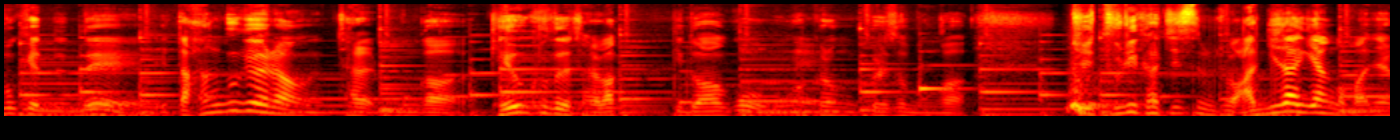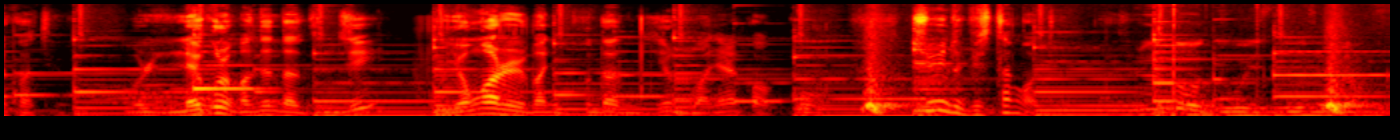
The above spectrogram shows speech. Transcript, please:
주목했는데 일단 한국이 형이랑 잘 뭔가 개그 코드가 잘 맞기도 하고 뭔가 그런 그래서 뭔가 저희 둘이 같이 있으면 좀 아기자기한 거 많이 할 것 같아요. 뭐 레고를 만든다든지 뭐 영화를 많이 본다든지 이런 거 많이 할 것 같고 취미도 비슷한 것 같아요. 그리고 또 누구 누구세요?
